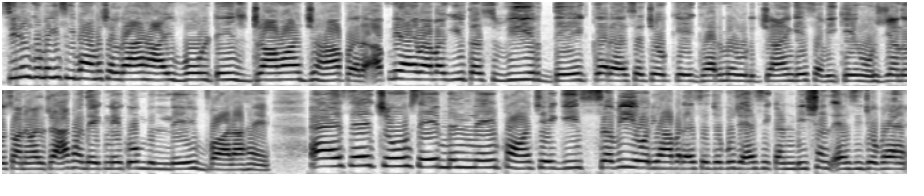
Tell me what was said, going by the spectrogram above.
सीरियल गुमे की सीबा में चल रहा है हाई वोल्टेज ड्रामा, जहाँ पर अपने आई बाबा की तस्वीर देखकर एसएचओ के घर में उड़ जाएँगे सभी के होश दोस्तों, आने वाले ट्रैक में देखने को मिलने वाला है। एसएचओ से मिलने पहुंचेगी सभी और यहाँ पर एसएचओ कुछ ऐसी कंडीशंस ऐसी जो है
